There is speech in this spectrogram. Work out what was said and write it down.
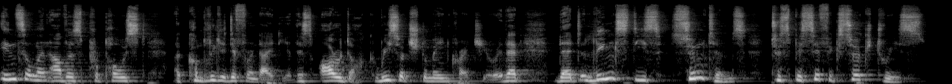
Insel and others proposed a completely different idea, this RDoC, research domain criteria, that, that links these symptoms to specific circuitries,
